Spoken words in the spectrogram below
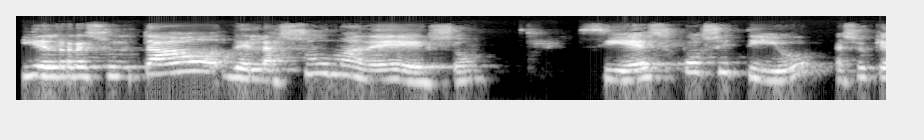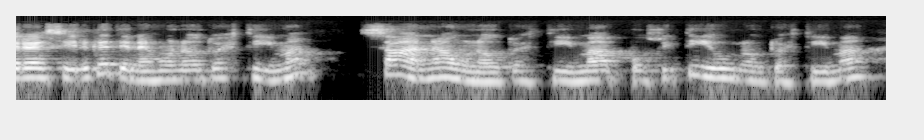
Y el resultado de la suma de eso, si es positivo, eso quiere decir que tienes una autoestima sana, una autoestima positiva, una autoestima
